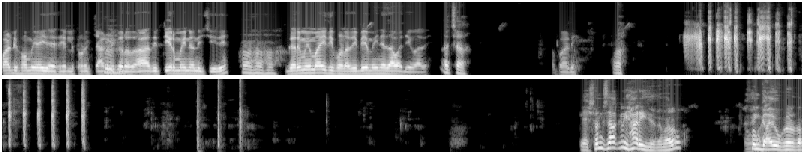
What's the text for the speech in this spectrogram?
પાર્ટી હોમી આવી જાય છે એટલે થોડીક ચાકરી કરો. આ હજી તેર મહિનાની ચીજ ગરમીમાં આવી હતી પણ હજી બે મહિના જ આવવા દેવા અચ્છા. આ પાડી ભેંસોની ચાકરી સારી છે તમારો? ગાયું કરતો.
